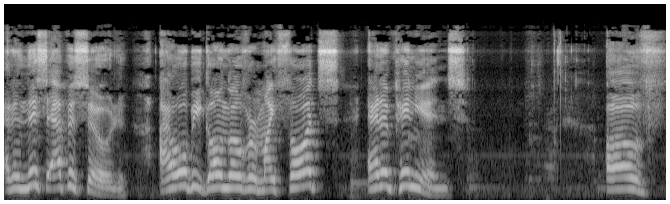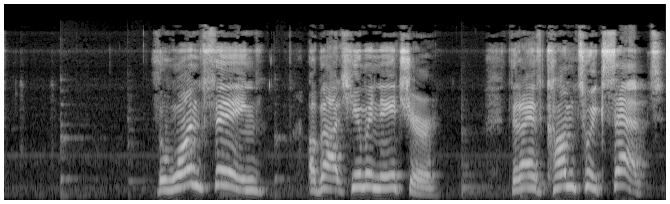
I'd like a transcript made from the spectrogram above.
And in this episode, I will be going over my thoughts and opinions of the one thing about human nature that I have come to accept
